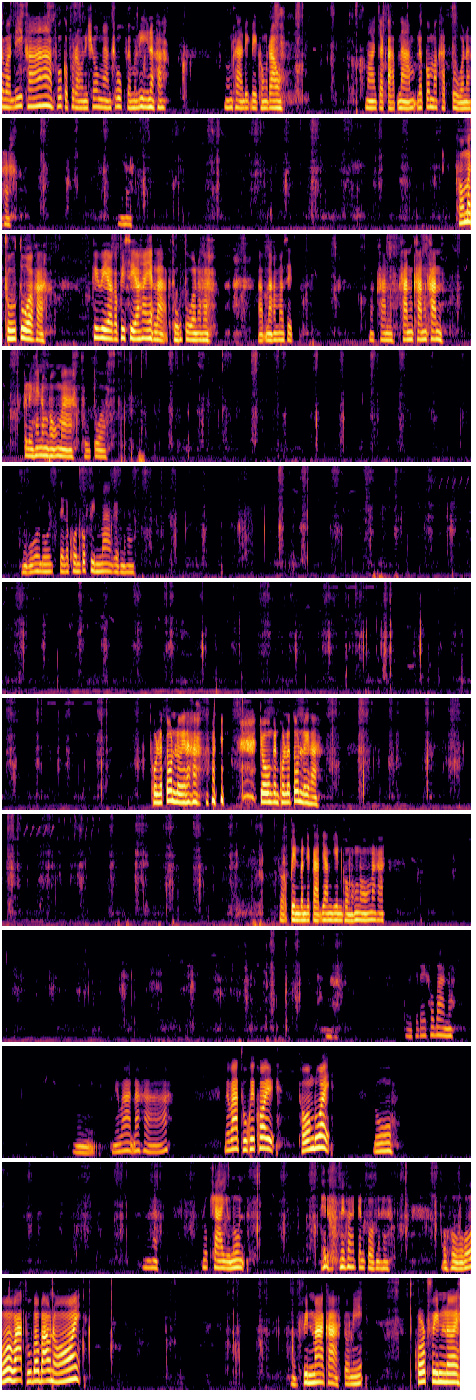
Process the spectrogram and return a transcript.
สวัสดีค่ะพบกับพวกเราในช่องงามโชคแฟมิลี่นะคะนุ่นค่ะเด็กๆของเรา มาจากอาบน้ำแล้วก็มาขัดตัวนะคะนี่ค่ะเขามาถูตัวค่ะ พี่เวียกับพี่เสียให้อะละถูตัวนะคะ อาบน้ำมาเสร็จ มาคันคันคันคัน ก็เลยให้น้องๆมาถูตัว โหดูแต่ละคนก็ฟินมากเลยนะคะ คนละต้นเลยนะคะ โจงกันคนละต้นเลยค่ะ ก็เป็นบรรยากาศยามเย็นของน้องๆนะคะกว่าจะได้เข้าบ้านเนาะนี่ไม่วาดนะคะ ไม่ว่าถูค่อยๆ ท้องด้วย ดูนะลูกชายอยู่นู่น ให้ดูไม่วาดกันก่อนนะคะ โอ้โห วาดถูเบาๆน่อย ฟินมากค่ะ ตัวนี้ โคตรฟินเลย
